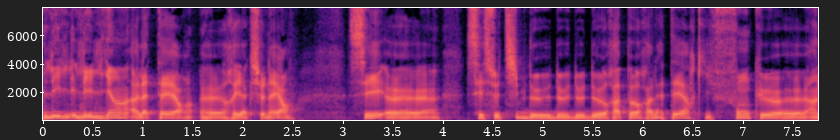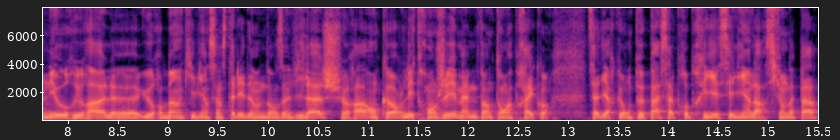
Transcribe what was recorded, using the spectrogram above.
les, les, liens à la terre réactionnaires, c'est euh, ce type de, de, de, rapport à la terre qui font que euh, un néo-rural euh, urbain qui vient s'installer dans, un village sera encore l'étranger même 20 ans après. C'est-à-dire qu'on peut pas s'approprier ces liens-là si on n'a pas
